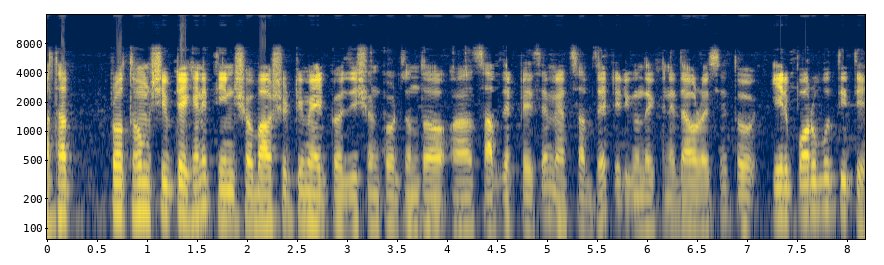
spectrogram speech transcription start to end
অর্থাৎ প্রথম শিফটে এখানে তিনশো বাষট্টি মেরিট পজিশন পর্যন্ত সাবজেক্ট পেয়েছে ম্যাথ সাবজেক্ট এটি কিন্তু এখানে দেওয়া রয়েছে। তো এর পরবর্তীতে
